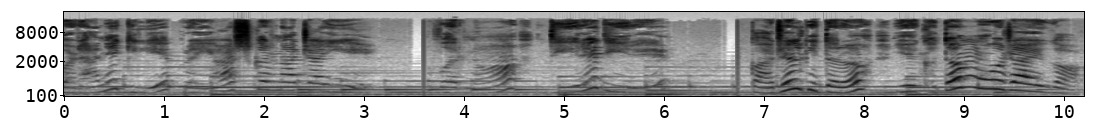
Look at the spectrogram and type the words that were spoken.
बढ़ाने के लिए प्रयास करना चाहिए। वरना धीरे धीरे काजल की तरह ये खत्म हो जाएगा।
